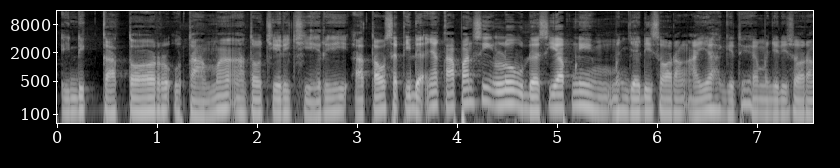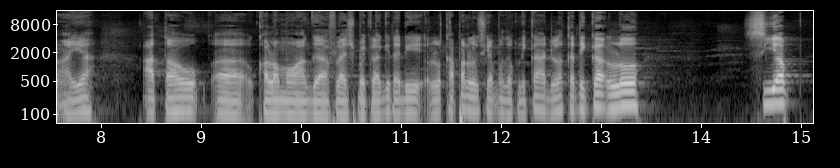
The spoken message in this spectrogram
indikator utama atau ciri-ciri atau setidaknya kapan sih lo udah siap nih menjadi seorang ayah gitu ya menjadi seorang ayah atau uh, kalau mau agak flashback lagi tadi lo, kapan lo siap untuk nikah adalah ketika lo siap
